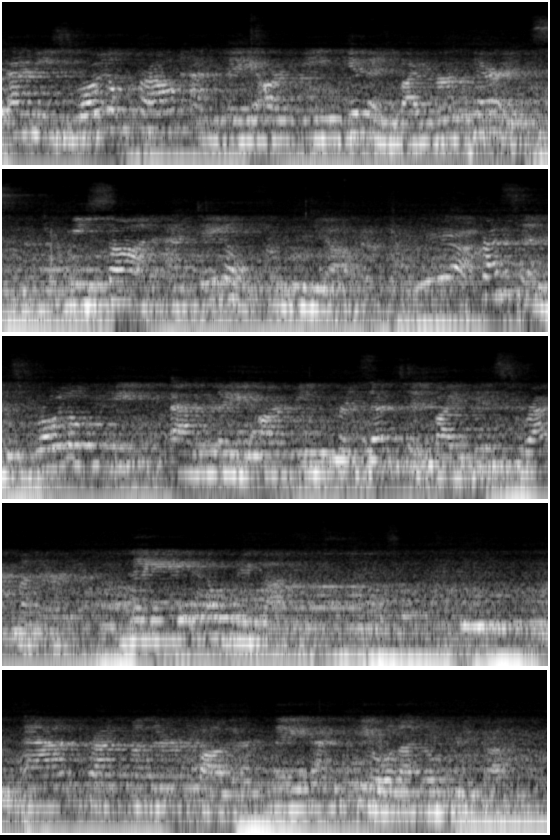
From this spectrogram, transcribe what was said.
Emmy's royal crown and lei are being given by her parents, Misan and Dale Furuya. Preston's royal cape and lei are being presented by his grandmother, Lei Obriga. And grandmother, father, Lei and Keola Nobriga.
